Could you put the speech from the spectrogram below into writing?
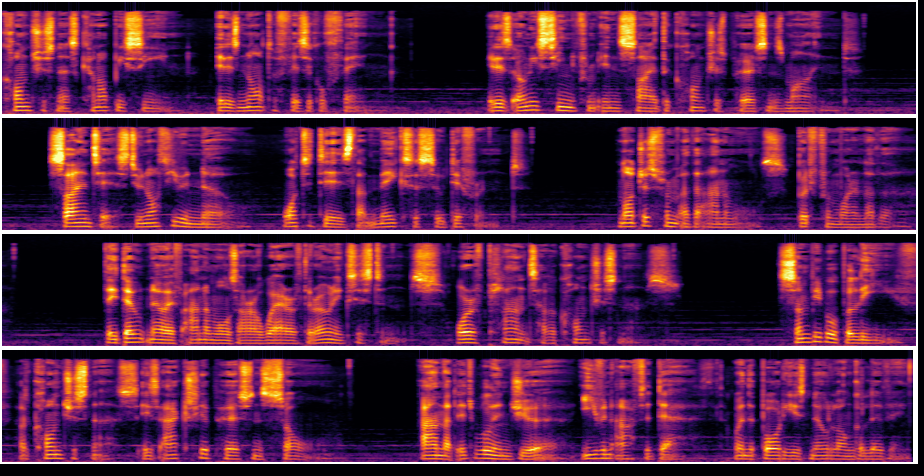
consciousness cannot be seen. It is not a physical thing. It is only seen from inside the conscious person's mind. Scientists do not even know what it is that makes us so different, not just from other animals, but from one another. They don't know if animals are aware of their own existence, or if plants have a consciousness. Some people believe that consciousness is actually a person's soul, and that it will endure even after death when the body is no longer living.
